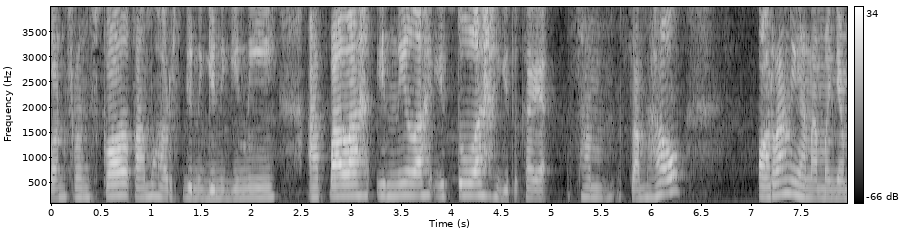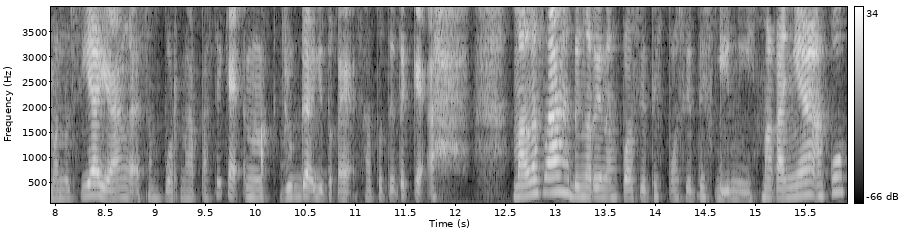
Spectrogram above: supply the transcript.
conference call kamu harus gini gini gini. Apalah inilah itulah gitu. Kayak some, somehow orang yang namanya manusia ya nggak sempurna. Pasti kayak enak juga gitu. Kayak satu titik kayak ah males ah dengerin yang positif positif gini. Makanya aku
